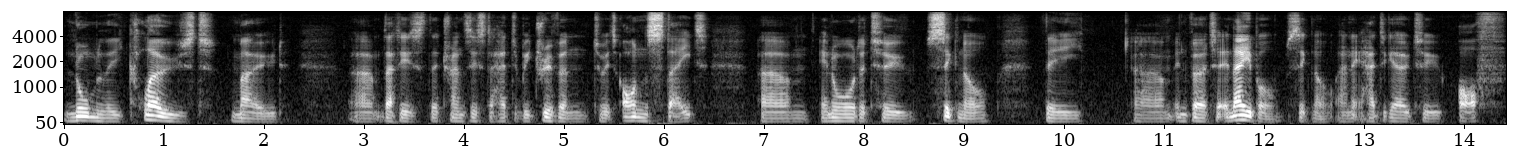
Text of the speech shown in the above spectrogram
normally closed mode. Um, that is, the transistor had to be driven to its on state um, in order to signal the um, inverter enable signal and it had to go to off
